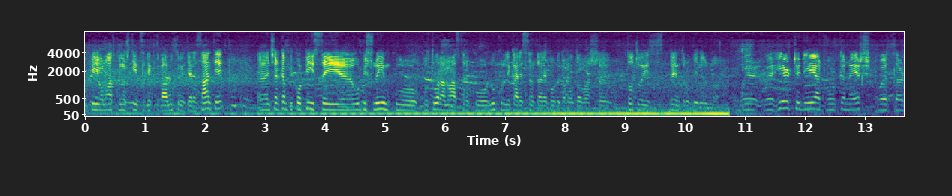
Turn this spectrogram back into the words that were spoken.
Copiii au luat cunoștință de câteva lucruri interesante. Încercăm pe copii să-i obișnuim cu cultura noastră, cu lucrurile care sunt în Republica Moldova și totul e pentru binele lor. We're, we're here today at Vulkanesh with our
